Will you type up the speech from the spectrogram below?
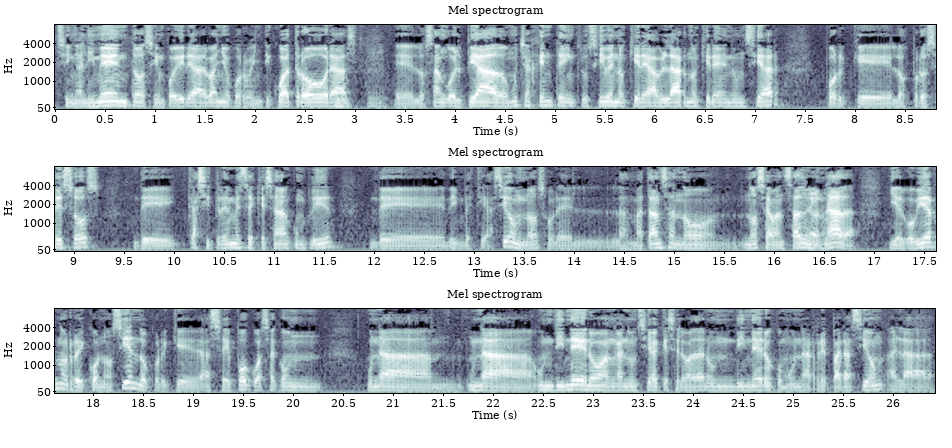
sin alimentos, sin poder ir al baño por 24 horas, eh, los han golpeado, mucha gente inclusive no quiere hablar, no quiere denunciar porque los procesos de casi tres meses que se van a cumplir de, de investigación ¿no? sobre el- las matanzas no, no se ha avanzado Claro. en nada. Y el gobierno reconociendo, porque hace poco ha sacado un, una, una, un dinero, han anunciado que se le va a dar un dinero como una reparación a, la,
